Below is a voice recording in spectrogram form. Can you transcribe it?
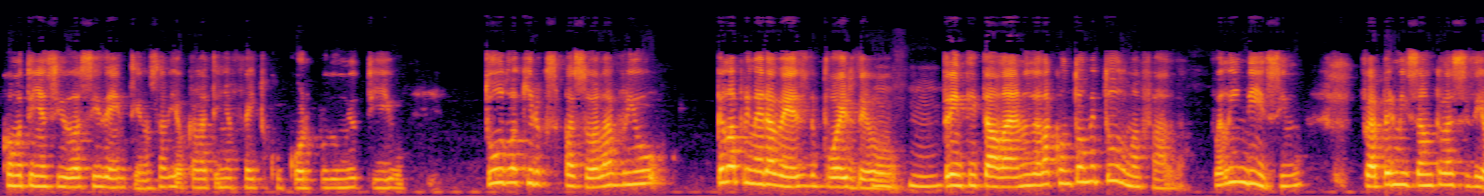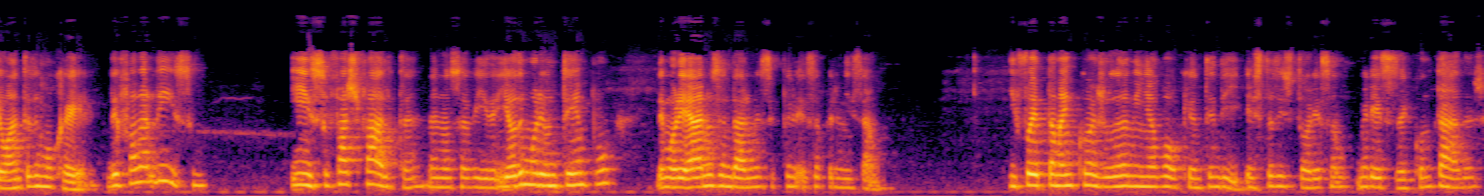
como tinha sido o acidente, eu não sabia o que ela tinha feito com o corpo do meu tio. Tudo aquilo que se passou, ela abriu pela primeira vez, depois de uhum. 30 e tal anos, ela contou-me tudo, Mafalda. Foi lindíssimo. Foi a permissão que ela se deu antes de morrer de falar disso. E isso faz falta na nossa vida. E eu demorei um tempo, demorei anos em dar-me essa permissão. E foi também com a ajuda da minha avó que eu entendi. Estas histórias são, merecem ser contadas,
